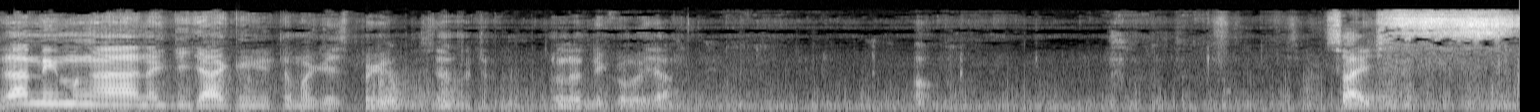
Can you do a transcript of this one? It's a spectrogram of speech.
Maraming mga nagja-jogging dito mag pag sa tulad ni Kuya. Oh. Size.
